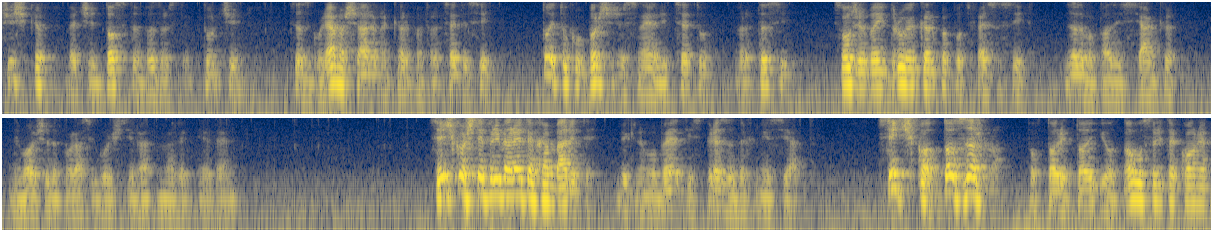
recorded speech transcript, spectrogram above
Шишкав, вече доста възрастен турчин, с голяма шарена кърпа в ръцете си, той тук обършеше с нея лицето, врата си, сложил бе и друга кърпа под феса си, за да му пази сянка, не можеше да поляси горещината на летния ден. Всичко ще приберете хабарите, викна му беят и спря задъхния сят. Всичко, до зърно, повтори той и отново срита коня,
